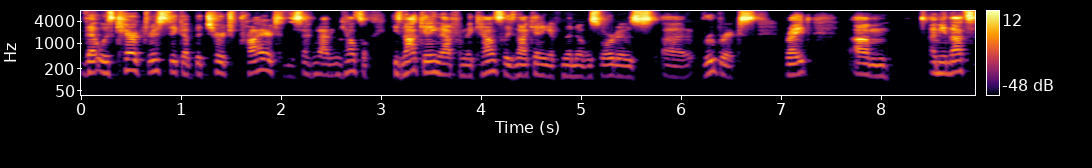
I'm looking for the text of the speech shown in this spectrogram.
that was characteristic of the church prior to the Second Vatican Council. He's not getting that from the council. He's not getting it from the Novus Ordo's uh, rubrics, right? Um, I mean, that's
